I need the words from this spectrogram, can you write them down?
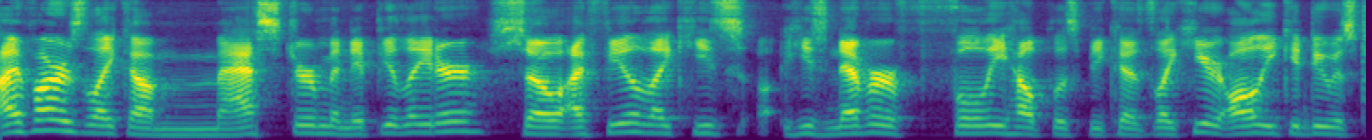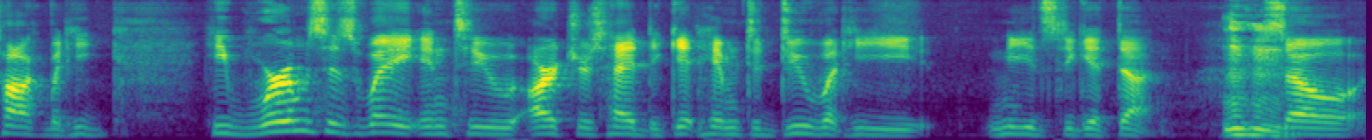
Ivar's like a master manipulator, so I feel like he's he's never fully helpless because, like here, all he can do is talk, but he he worms his way into Archer's head to get him to do what he needs to get done. So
